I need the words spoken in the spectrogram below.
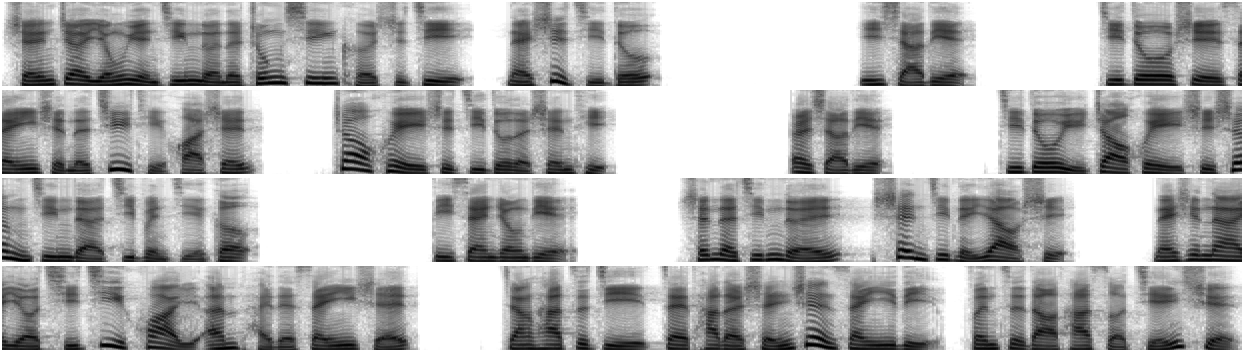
神这永远经纶的中心和实际乃是基督。一小点。基督是三一神的具体化身，教会是基督的身体。二小点，基督与教会是圣经的基本结构。第三中点，神的经纶，圣经的钥匙，乃是那有其计划与安排的三一神，将他自己在他的神圣三一里分赐到他所拣选、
